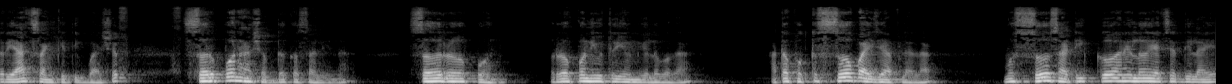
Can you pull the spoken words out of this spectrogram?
तर याच सांकेतिक भाषेत सरपण हा शब्द कसा लिहिणार? सरपण. रपण इथं येऊन गेलं बघा. आता फक्त स पाहिजे आपल्याला. मग स साठी क आणि ल याच्यात दिला आहे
